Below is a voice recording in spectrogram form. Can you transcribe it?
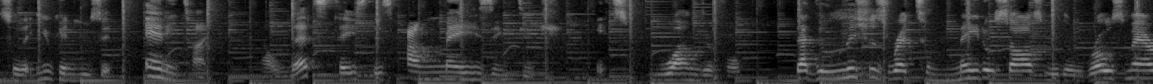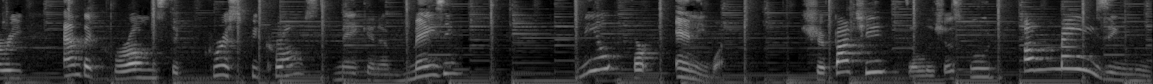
so that you can use it anytime. Now let's taste this amazing dish. It's wonderful. That delicious red tomato sauce with the rosemary and the crumbs, the crispy crumbs, make an amazing meal for anyone. Chef Pachi, delicious food, amazing mood.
